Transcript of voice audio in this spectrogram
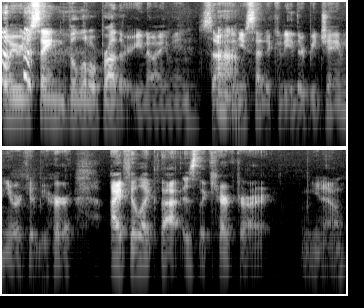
well, you were just saying the little brother, you know what I mean? So, Uh-huh. and you said it could either be Jaime or it could be her. I feel like that is the character art, you know?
